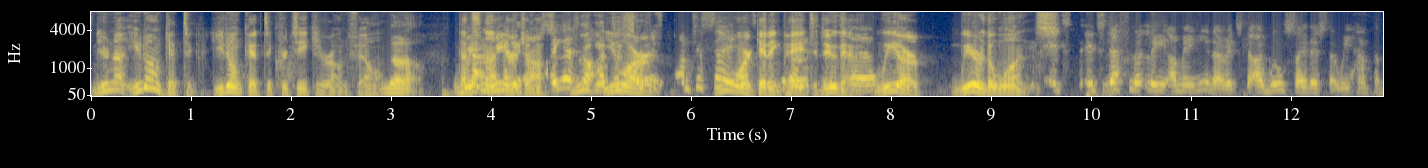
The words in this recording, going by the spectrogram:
You're not. You don't get to. You don't get to critique your own film. No, no. That's We- not we your job. I guess we not. get- I'm You just- are- I'm just, I'm just saying. You aren't it's, getting you know, paid to do that. uh, We are. We're the ones. it's it's Yeah. definitely i mean you know it's i will say this though we had the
